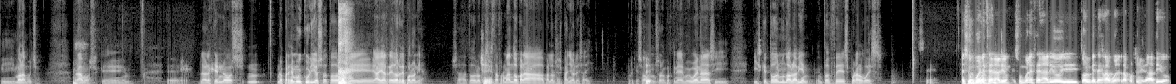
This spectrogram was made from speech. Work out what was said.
y mola mucho. Pero vamos, que eh, la verdad es que nos, mm, nos parece muy curioso todo lo que hay alrededor de Polonia. O sea, todo lo que Sí. se está formando para, para los españoles ahí. Porque son, Sí. son oportunidades muy buenas y, y es que todo el mundo habla bien. Entonces, por algo es. Es un buen escenario, es un buen escenario y todo el que tenga la, la oportunidad, tío,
